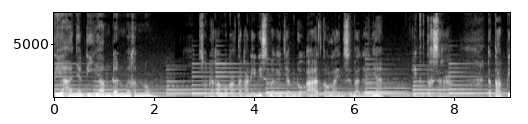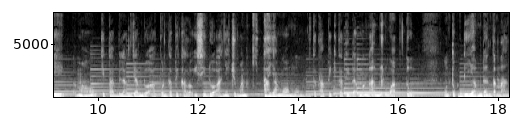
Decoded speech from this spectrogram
dia hanya diam dan merenung. Saudara mau katakan ini sebagai jam doa atau lain sebagainya, itu terserah. Tetapi mau kita bilang jam doa pun, tapi kalau isi doanya cuman kita yang ngomong, tetapi kita tidak mengambil waktu untuk diam dan tenang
